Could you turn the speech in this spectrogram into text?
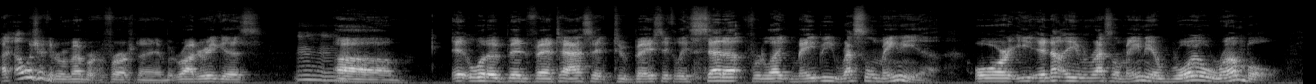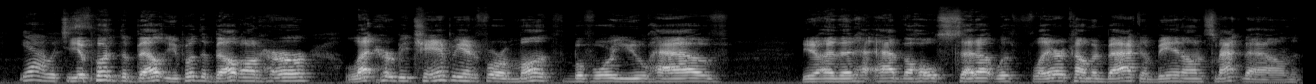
I, I wish I could remember her first name, but Rodriguez. Mm-hmm. Um, it would have been fantastic to basically set up for like maybe WrestleMania or e- not even WrestleMania, Royal Rumble. yeah, which is. You put the belt. You put the belt on her. Let her be champion for a month before you have, you know, and then ha- have the whole setup with Flair coming back and being on SmackDown,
